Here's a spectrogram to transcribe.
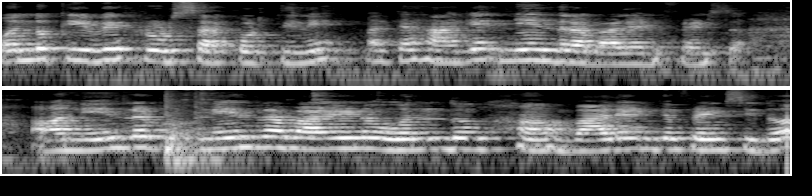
ಒಂದು ಕಿವಿ ಫ್ರೂಟ್ಸ್ ಹಾಕ್ಕೊಡ್ತೀನಿ ಮತ್ತು ಹಾಗೆ ನೇಂದ್ರ ಬಾಳೆಹಣ್ಣು ಫ್ರೆಂಡ್ಸ್ ಆ, ನೇಂದ್ರ ನೇಂದ್ರ ಬಾಳೆಹಣ್ಣು ಒಂದು ಬಾಳೆಹಣ್ಣಿಗೆ ಫ್ರೆಂಡ್ಸ್ ಇದು.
